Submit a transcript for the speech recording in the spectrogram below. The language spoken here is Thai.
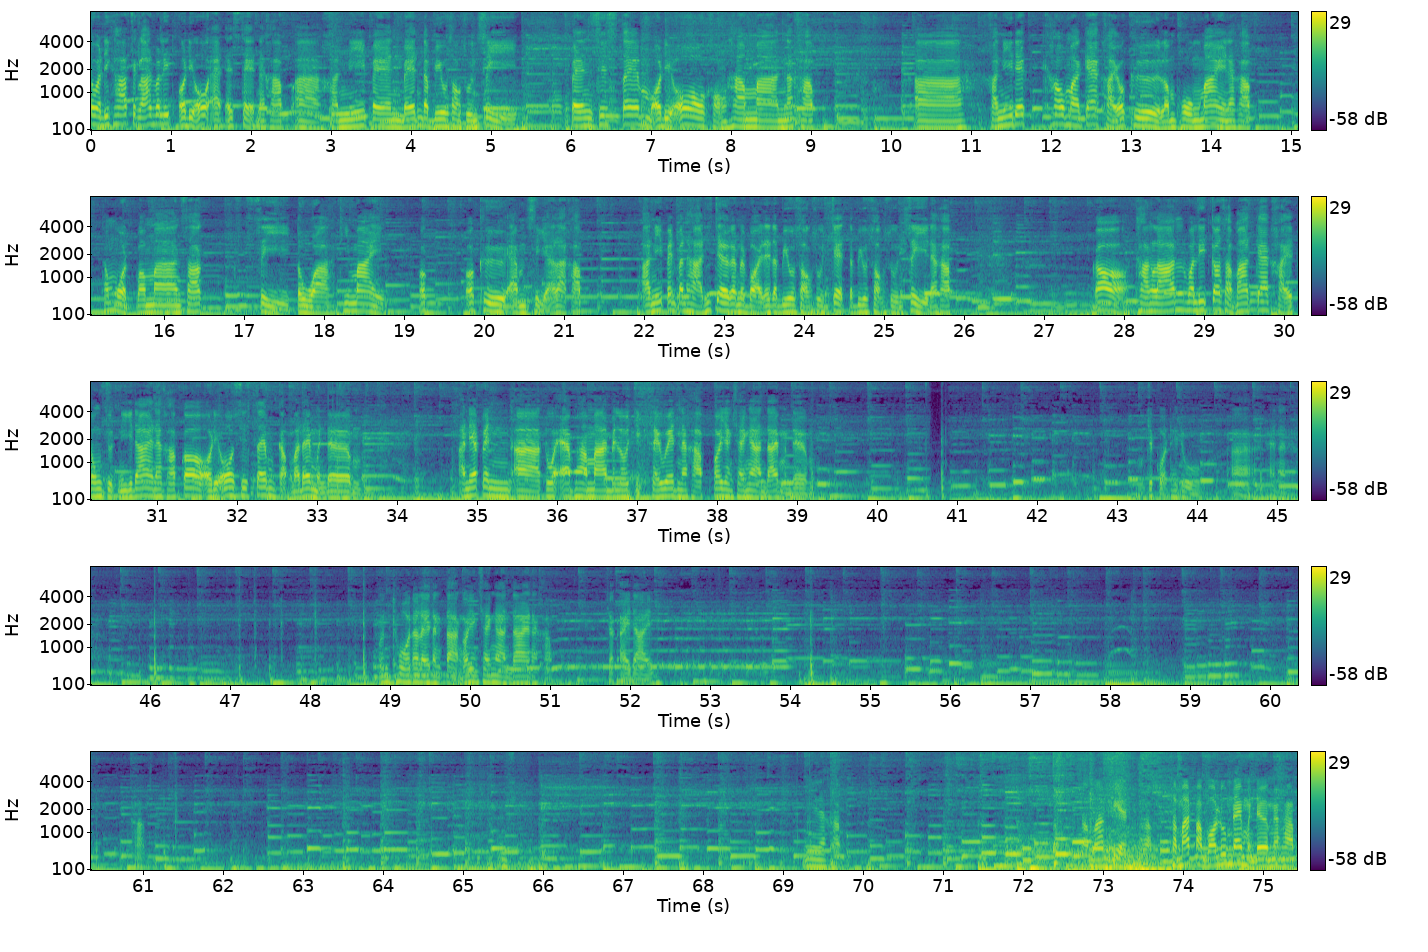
สวัสดีครับ จากร้านวลิต Audio and Estate นะครับ อ่า คันนี้เป็น b e n z W204 เป็น System Audio ของ Harman นะครับ อ่า คันนี้ได้เข้ามาแก้ไขก็คือลำโพงไหม้นะครับ ทั้งหมดประมาณสัก 4 ตัวที่ไหม้ก็ก็คือแอมเสียแหละครับ อันนี้เป็นปัญหาที่เจอกันบ่อยๆใน W207 W204 นะครับ ก็ทางร้านวลิตก็สามารถแก้ไขตรงจุดนี้ได้นะครับ ก็ audio system กลับมาได้เหมือนเดิม อันนี้เป็นตัวแอมฮามานเป็น Logic 7 นะครับ ก็ยังใช้งานได้เหมือนเดิม ผมจะกดให้ดูอ่าแค่นั้นคอนโทรลอะไรต่างๆ ก็ยังใช้งานได้นะครับ จาก i ครับนี่นะครับ สามารถเปลี่ยนครับ สามารถปรับวอลลุ่มได้เหมือนเดิมนะครับ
